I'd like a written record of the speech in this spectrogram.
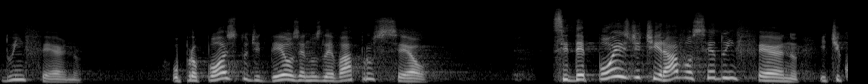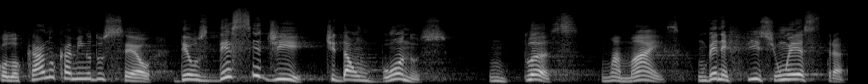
do inferno. O propósito de Deus é nos levar para o céu. Se depois de tirar você do inferno e te colocar no caminho do céu, Deus decidir te dar um bônus, um plus, um a mais, um benefício, um extra.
